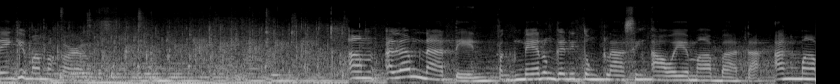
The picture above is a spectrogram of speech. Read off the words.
Thank you, Mama Carl. Um, alam natin, pag merong ganitong klaseng away ang mga bata, ang mga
